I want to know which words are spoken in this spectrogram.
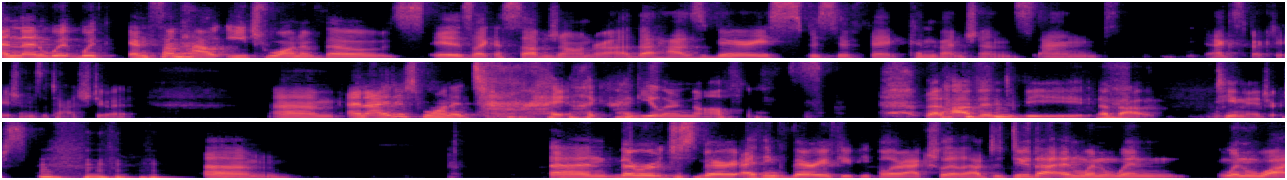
and then with, with and somehow each one of those is like a subgenre that has very specific conventions and expectations attached to it. Um, and i just wanted to write like regular novels that happen to be about teenagers. Um, and there were just very i think very few people are actually allowed to do that. And when when when ya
